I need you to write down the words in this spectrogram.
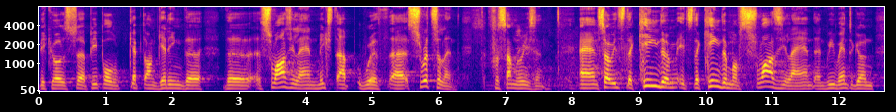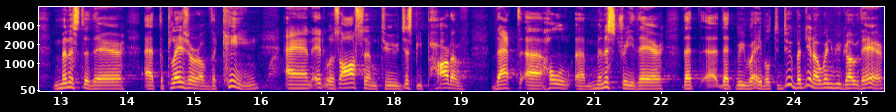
because uh, people kept on getting the, the Swaziland mixed up with uh, Switzerland for some reason. And so it's the kingdom, it's the kingdom of Swaziland, and we went to go and minister there at the pleasure of the king. Wow. And it was awesome to just be part of that uh, whole uh, ministry there that, uh, that we were able to do. But you know, when we go there,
